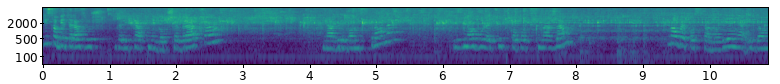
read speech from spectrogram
I sobie teraz już delikatnie go przewracam na drugą stronę i znowu leciutko podsmażam. Nowe postanowienia idą,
